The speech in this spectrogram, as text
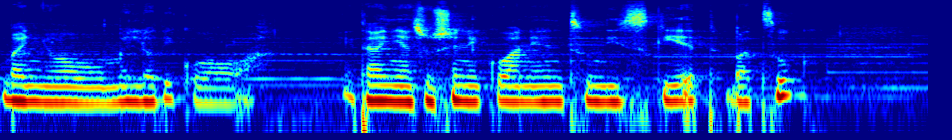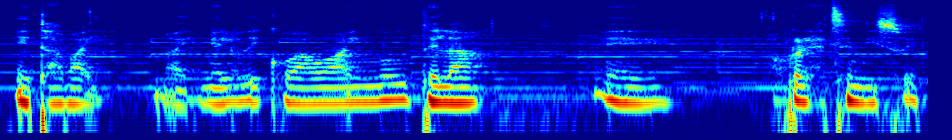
baino melodikoagoa. Eta baina zuzenekoan entzun dizkiet batzuk eta bai, bai, melodikoagoa ingo dutela e, aurreratzen dizuet.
